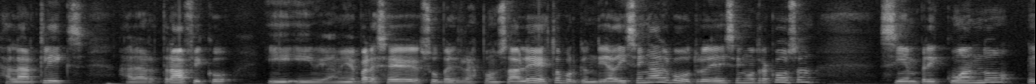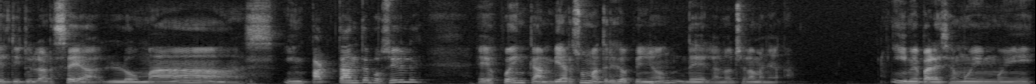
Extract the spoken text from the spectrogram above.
jalar clics jalar tráfico. Y, a mí me parece súper irresponsable esto porque un día dicen algo, otro día dicen otra cosa, siempre y cuando el titular sea lo más impactante posible, ellos pueden cambiar su matriz de opinión de la noche a la mañana. Y me parece muy, muy,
